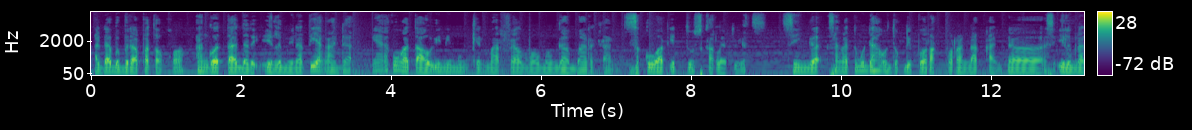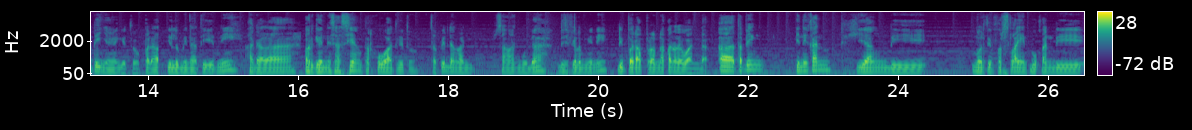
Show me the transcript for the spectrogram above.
ada beberapa tokoh anggota dari Illuminati yang ada. Ya aku nggak tahu ini mungkin Marvel mau menggambarkan sekuat itu Scarlet Witch sehingga sangat mudah untuk diporak-porandakan uh, si Illuminati-nya gitu. Padahal Illuminati ini adalah organisasi yang terkuat gitu. Tapi dengan sangat mudah di film ini diporak-porandakan oleh Wanda. Uh, tapi ini kan yang di multiverse lain bukan di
